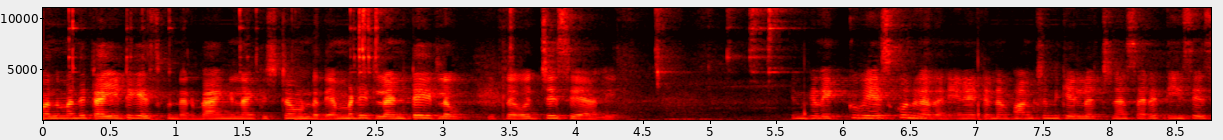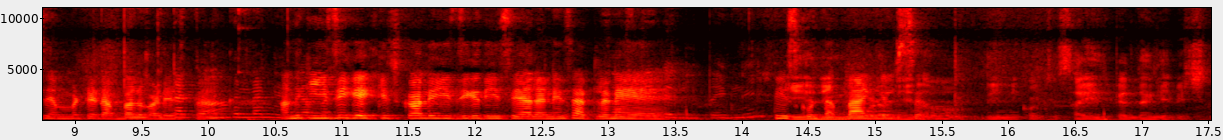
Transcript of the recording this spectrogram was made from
కొంతమంది టైట్గా వేసుకుంటారు. బ్యాంగిల్ నాకు ఇష్టం ఉండదు. ఎమ్మటి ఇట్లా అంటే ఇట్లా ఇట్లా వచ్చేసేయాలి. ఎందుకంటే ఎక్కువ వేసుకోను కదా నేను. ఎటైనా ఫంక్షన్కి వెళ్ళి వచ్చినా సరే తీసేసి ఎమ్మటే డబ్బాలు పడేస్తా. అందుకే ఈజీగా ఎక్కించుకోవాలి ఈజీగా తీసేయాలనేసి అట్లనే తీసుకుంటా బ్యాంగిల్స్. నేను దీన్ని కొంచెం సైజ్ పెద్దగా చేపించిన.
